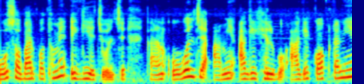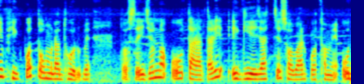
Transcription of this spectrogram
ও সবার প্রথমে এগিয়ে চলছে, কারণ ও বলছে, আমি আগে খেলব, আগে ককটা নিয়ে ফিকবো, তোমরা ধরবে। তো সেই জন্য ও তাড়াতাড়ি এগিয়ে যাচ্ছে সবার প্রথমে। ওর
